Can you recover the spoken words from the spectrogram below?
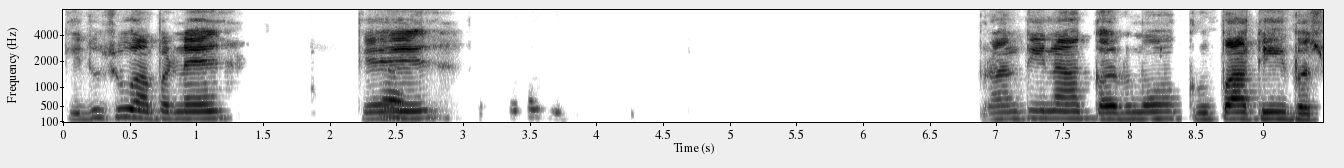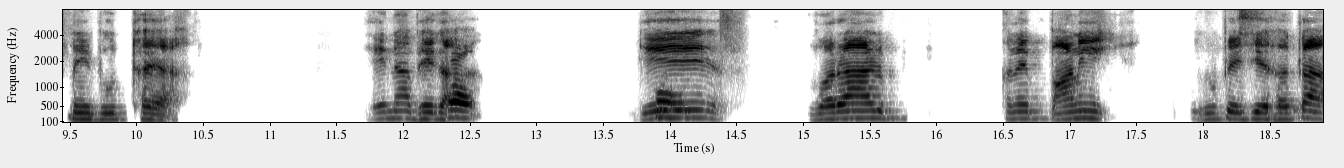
કીધું શું આપણને કે ક્રાંતિના કર્મો કૃપાથી ભસ્મીભૂત થયા. એના ભેગા જે વરાળ અને પાણી રૂપે જે હતા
